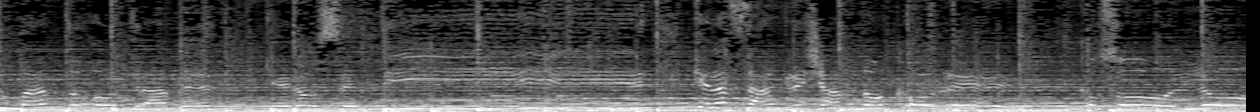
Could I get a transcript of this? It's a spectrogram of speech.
tu manto otra vez, quiero sentir. sangre ya no corre con solo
